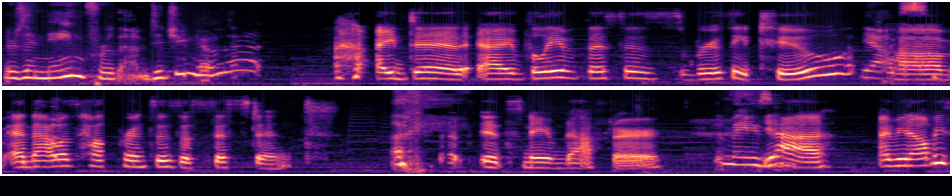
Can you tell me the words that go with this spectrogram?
There's a name for them. Did you know that? I did. I believe this is Ruthie 2. Yes. Um, and that was Hal Prince's assistant. that It's named after. Amazing. Yeah. I mean, I'll be,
